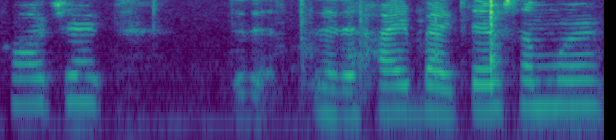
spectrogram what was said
project. Did it did it hide back there somewhere?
